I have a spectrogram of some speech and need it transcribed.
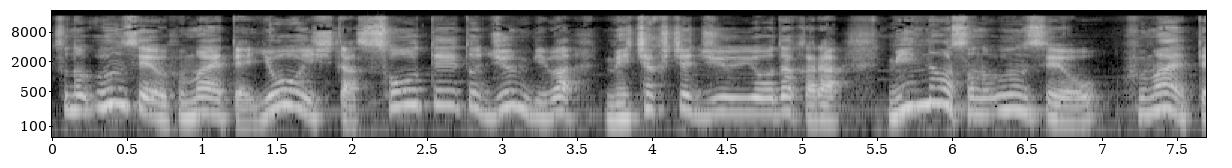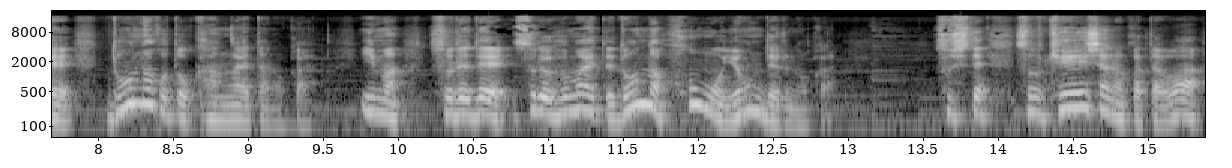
その運勢を踏まえて用意した想定と準備はめちゃくちゃ重要だからみんなはその運勢を踏まえてどんなことを考えたのか今それでそれを踏まえてどんな本を読んでるのかそしてその経営者の方は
